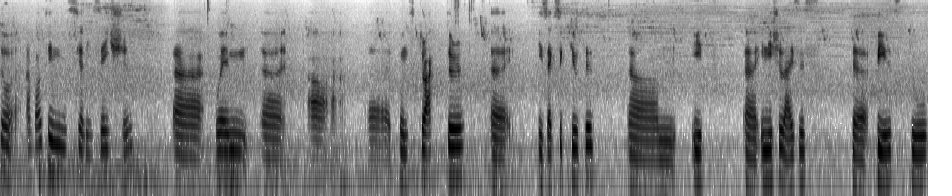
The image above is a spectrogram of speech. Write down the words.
so about initialization, uh, when uh, a constructor uh, is executed, um, it uh, initializes the fields to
